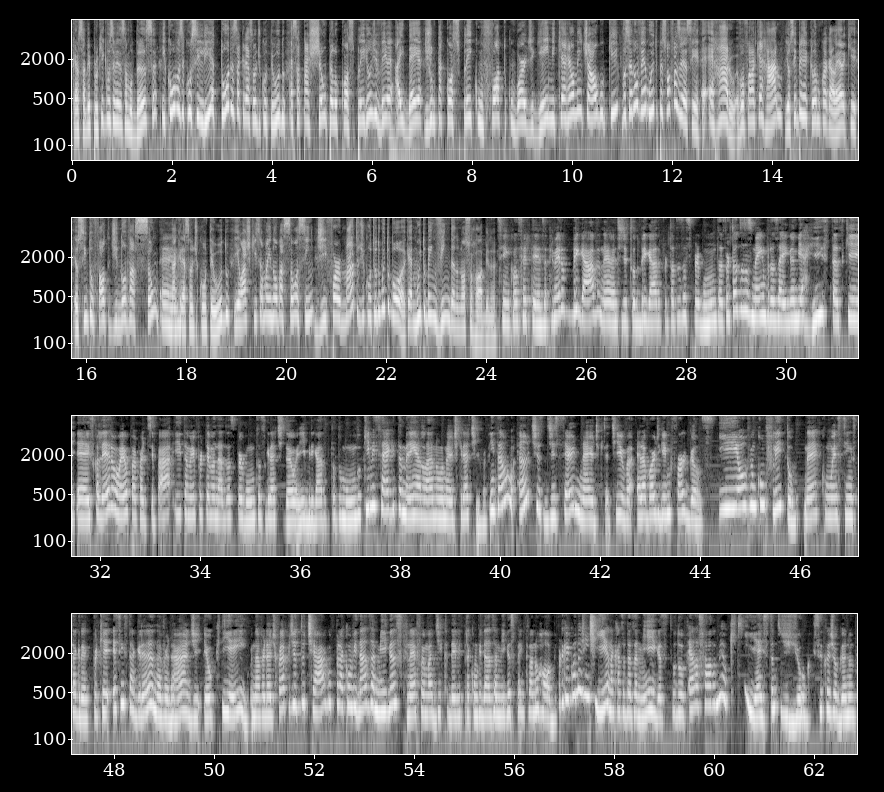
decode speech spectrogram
Quero saber por que, que você fez essa mudança e como você concilia toda essa criação de conteúdo, essa paixão paixão pelo cosplay? De onde veio a ideia de juntar cosplay com foto, com board game, que é realmente algo que você não vê muito o pessoal fazer, assim. É, é raro, eu vou falar que é raro, e eu sempre reclamo com a galera que eu sinto falta de inovação É. na criação de conteúdo, e eu acho que isso é uma inovação, assim, de formato de conteúdo muito boa, que é muito bem-vinda no nosso hobby, né? Sim, com certeza. Primeiro, obrigado, né? Antes de tudo, obrigado por todas as perguntas, por todos os membros aí gambiarristas que é, escolheram eu para participar e também por ter mandado as perguntas. Gratidão aí, obrigado por todo mundo que me segue também é lá no Nerd Criativa. Então, antes de ser Nerd Criativa, era Board Game for Girls. E houve um conflito, né, com esse Instagram, porque esse Instagram, na verdade, eu criei, na verdade, foi a pedido do Thiago para convidar as amigas, né? Foi uma dica dele para convidar as amigas para entrar no hobby. Porque quando a gente ia na casa das amigas e tudo, elas falavam: Meu, o que, que é esse tanto de jogo que você fica jogando?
